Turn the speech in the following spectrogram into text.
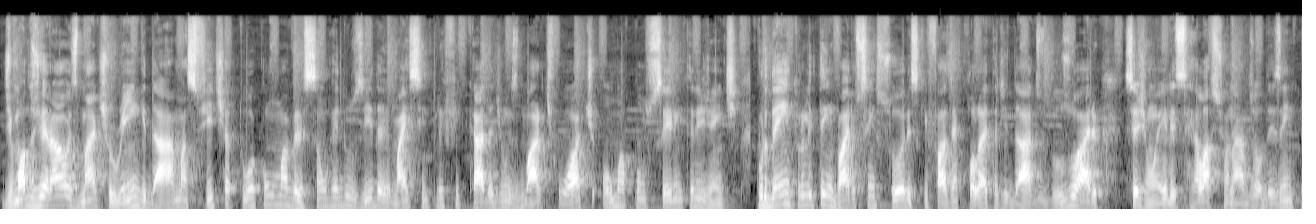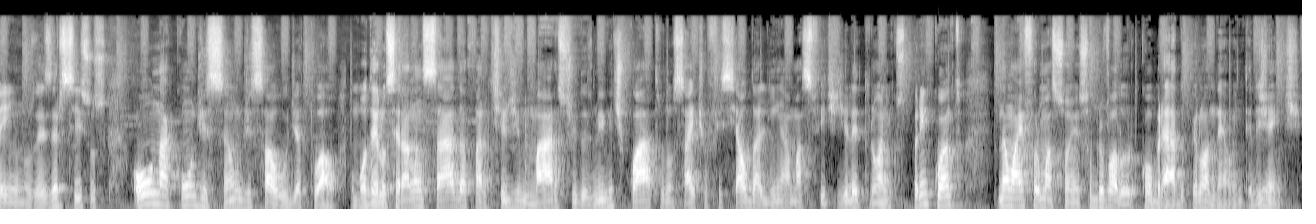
De modo geral, o Smart Ring da Amazfit atua como uma versão reduzida e mais simplificada de um smartwatch ou uma pulseira inteligente. Por dentro, ele tem vários sensores que fazem a coleta de dados do usuário, sejam eles relacionados ao desempenho nos exercícios ou na condição de saúde atual. O modelo será lançado a partir de março de 2024 no site oficial da linha Amazfit de eletrônicos. Por enquanto, não há informações sobre o valor cobrado pelo anel inteligente.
